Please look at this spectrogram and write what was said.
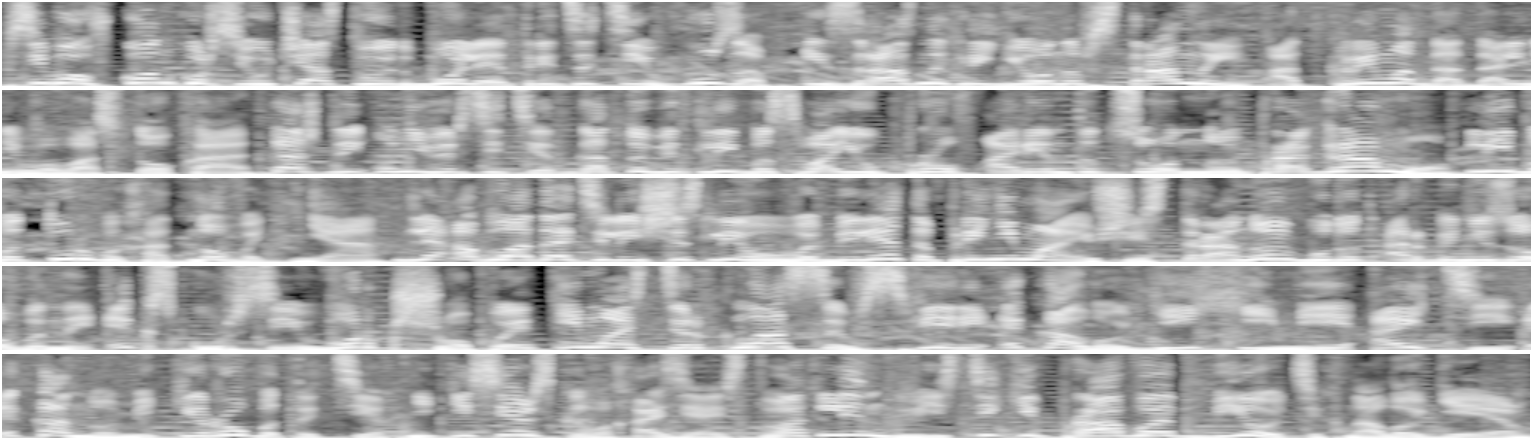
Всего в конкурсе участвуют более 30 вузов из разных регионов страны, от Крыма до Дальнего Востока. Каждый университет готовит либо свою профориентационную программу, либо тур выходного дня. Для обладателей счастливого билета принимающей стороной будут организованы экскурсии, воркшопы и мастер-классы в сфере экологии, химии, IT, экономики, робототехники, сельского хозяйства, лингвистики, права, биотехнологии.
